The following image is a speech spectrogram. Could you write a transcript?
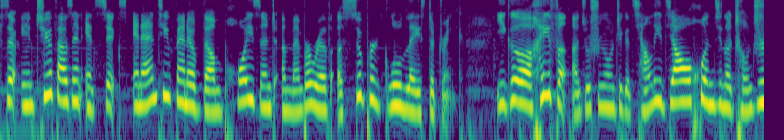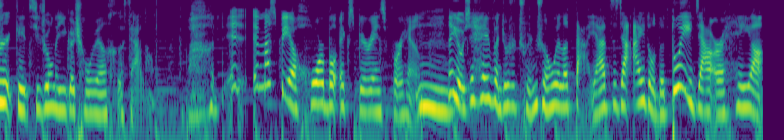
So in 2006, an anti-fan of them poisoned a member of a super glue-laced drink. 一个黑粉啊，就是用这个强力胶混进了橙汁，给其中的一个成员喝下了。It, it must be a horrible experience for him、嗯那有些黑粉就是纯纯为了打压自家 idol 的对家而黑啊，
